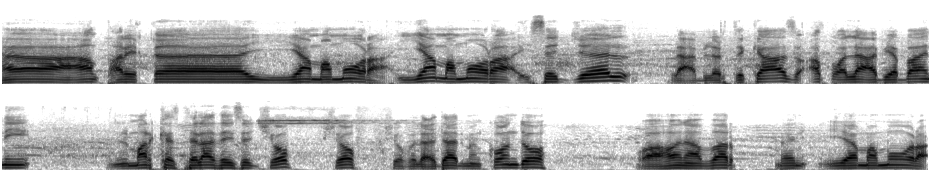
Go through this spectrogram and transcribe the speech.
عن طريق آه يامامورا. يامامورا يسجل. لاعب الارتكاز أطول لاعب ياباني. المركز ثلاثة يسجل. شوف شوف شوف الإعداد من كوندو. وهنا ضرب من يامامورا.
